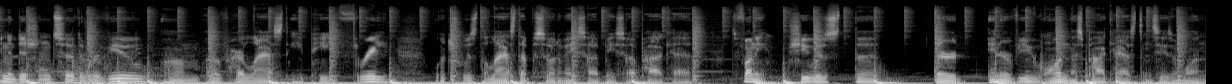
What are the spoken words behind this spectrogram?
in addition to the review um, of her last EP 3, which was the last episode of A Side B Side podcast. It's funny, she was the third interview on this podcast in season one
